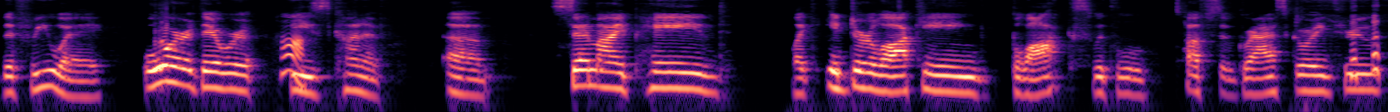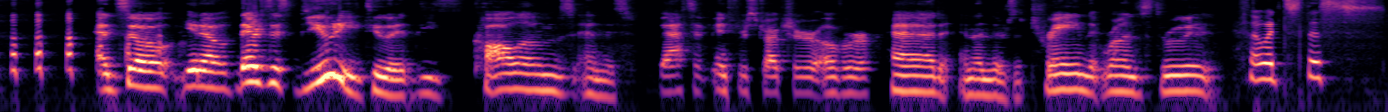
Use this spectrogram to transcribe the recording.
the freeway or there were Huh. these kind of uh, semi-paved, like interlocking blocks with little tufts of grass growing through. and so, you know, there's this beauty to it. These columns and this massive infrastructure overhead, and then there's a train that runs through it. So it's this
